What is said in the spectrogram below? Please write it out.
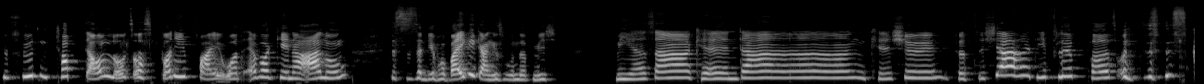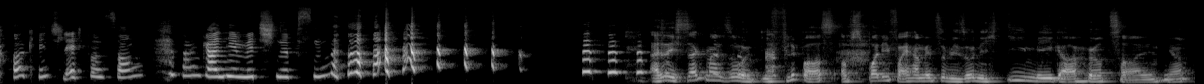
gefühlten Top-Downloads auf Spotify, whatever, keine Ahnung. Dass es an dir vorbeigegangen ist, wundert mich. Wir sagen Dankeschön, 40 Jahre die Flippers und es ist gar kein schlechter Song. Man kann die mitschnipsen. Also ich sag mal so, die Flippers auf Spotify haben jetzt sowieso nicht die mega Hörzahlen hier.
